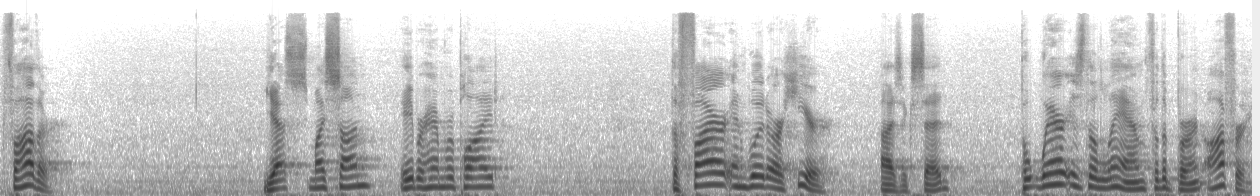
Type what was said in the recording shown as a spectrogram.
Father, Yes, my son, Abraham replied. The fire and wood are here, Isaac said, but where is the lamb for the burnt offering?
